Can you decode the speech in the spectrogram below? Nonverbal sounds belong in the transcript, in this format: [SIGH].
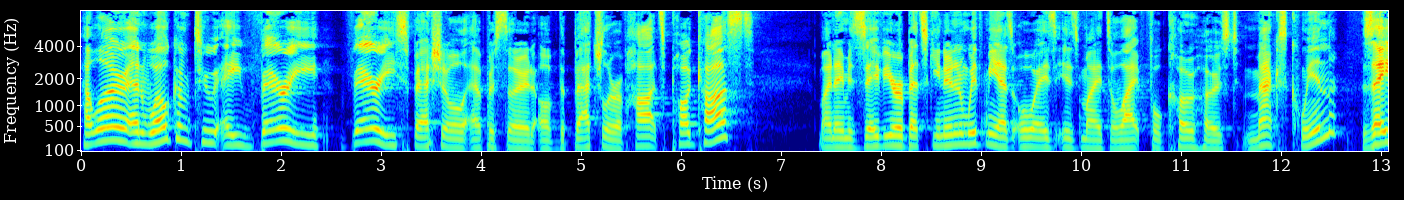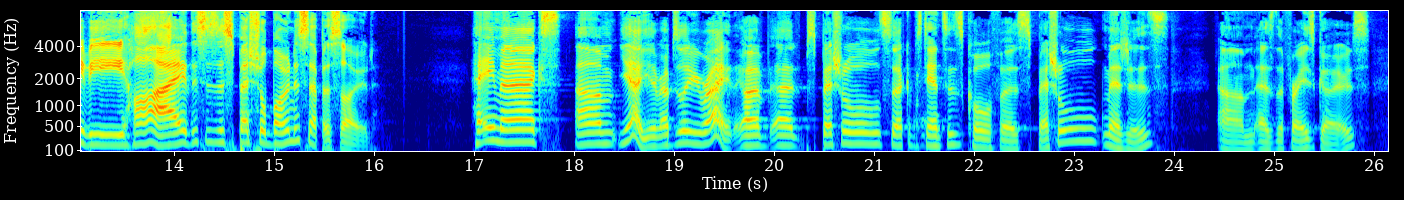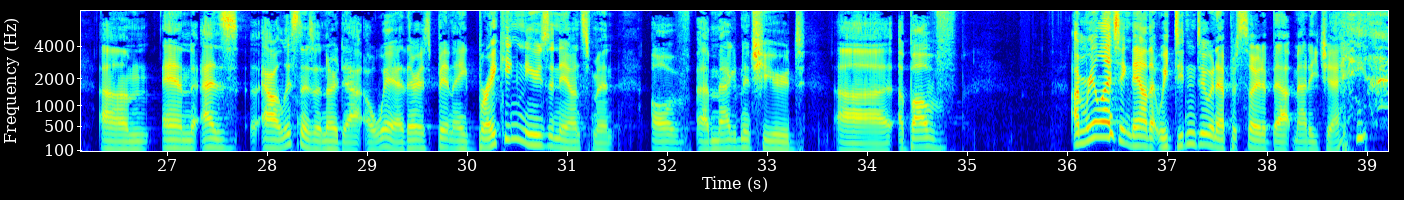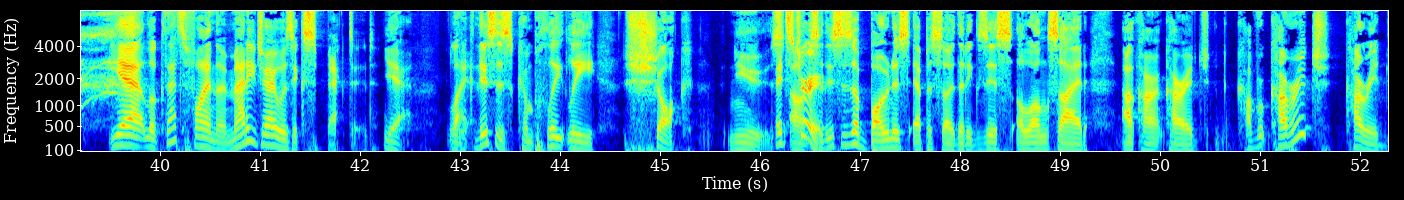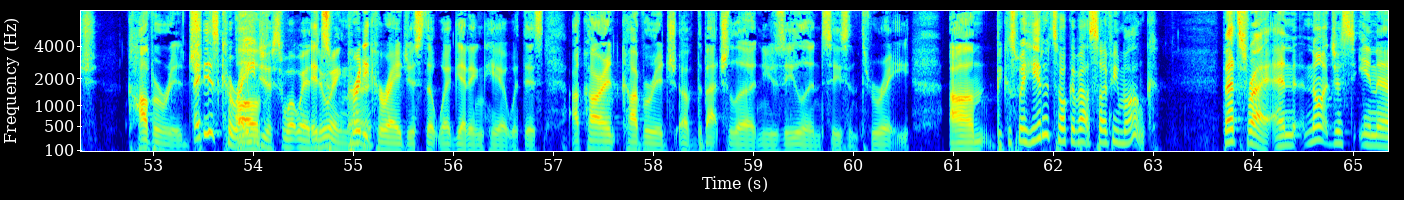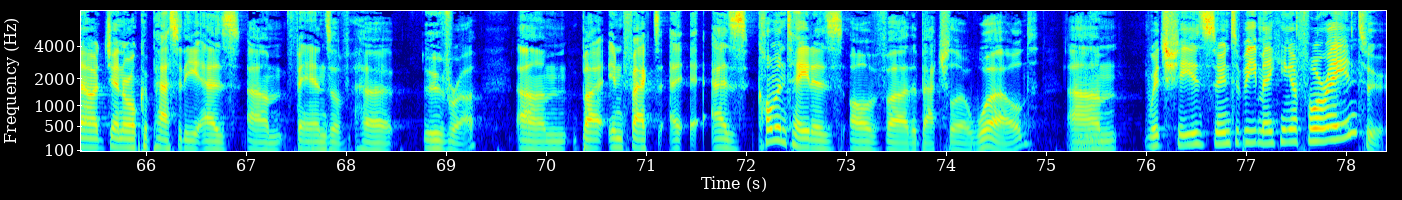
Hello and welcome to a very, very special episode of the Bachelor of Hearts podcast. My name is Xavier Obetsky Noonan. And with me, as always, is my delightful co host, Max Quinn. Xavier, hi. This is a special bonus episode. Hey, Max. Um, yeah, you're absolutely right. Uh, uh, special circumstances call for special measures, um, as the phrase goes. Um, and as our listeners are no doubt aware, there has been a breaking news announcement of a magnitude uh, above. I'm realizing now that we didn't do an episode about Matty J. [LAUGHS] Yeah, look, that's fine though. Matty J was expected. yeah. Like this is completely shock news. It's Um, true. So this is a bonus episode that exists alongside our current courage cover, coverage courage coverage. It is courageous of- what we're it's doing, It's Pretty though. courageous that we're getting here with this. Our current coverage of The Bachelor New Zealand season three, um, because we're here to talk about Sophie Monk. That's right, and not just in our general capacity as um, fans of her oeuvre, um, but in fact a- as commentators of uh, the Bachelor world, um, which she is soon to be making a foray into.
